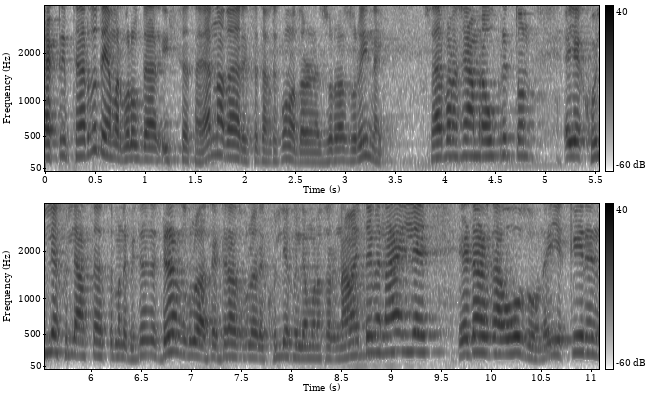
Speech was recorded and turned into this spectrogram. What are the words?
অ্যাক্টিভ থাকার। যদি আমার ব্লগ দেওয়ার ইচ্ছা থাকে, আর না দেওয়ার ইচ্ছা থাকলে কোনো ধরনের জোরাজোরি নাই। তারপর আছে আমরা উপৃতন এই যে খুললে খুললে আস্তে আস্তে মানে ভিতরে যে ড্রেসগুলো আছে ড্রেসগুলো খুললে খুললে মনে করে নামাইতে হবে। না এলে এটার যা ওজন, এই কেরেন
